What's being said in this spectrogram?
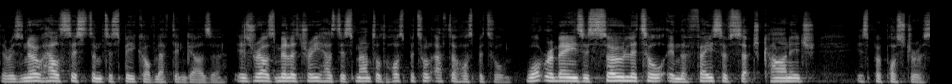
There is no health system to speak of left in Gaza. Israel's military has dismantled hospital after hospital. What remains is so little in the face of such carnage is preposterous.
